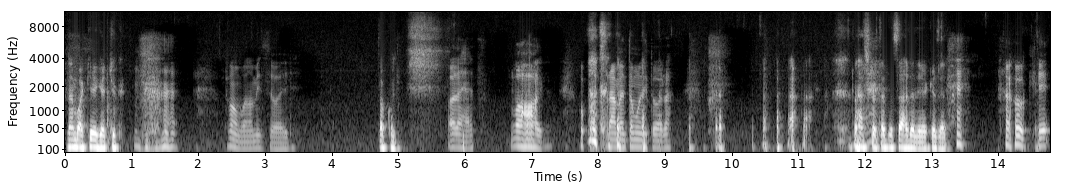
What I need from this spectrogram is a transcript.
Nem baj, kiégetjük. Van valami zöld. Takony. Ha lehet. Vaj! Hoppá, ráment a monitorra. Máskor tedd a szád elé a kezed. Oké. Okay.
